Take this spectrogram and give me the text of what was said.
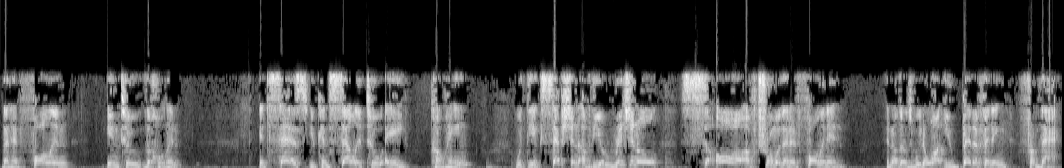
that had fallen into the chulin, it says you can sell it to a kohen, with the exception of the original saw of truma that had fallen in. In other words, we don't want you benefiting from that.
